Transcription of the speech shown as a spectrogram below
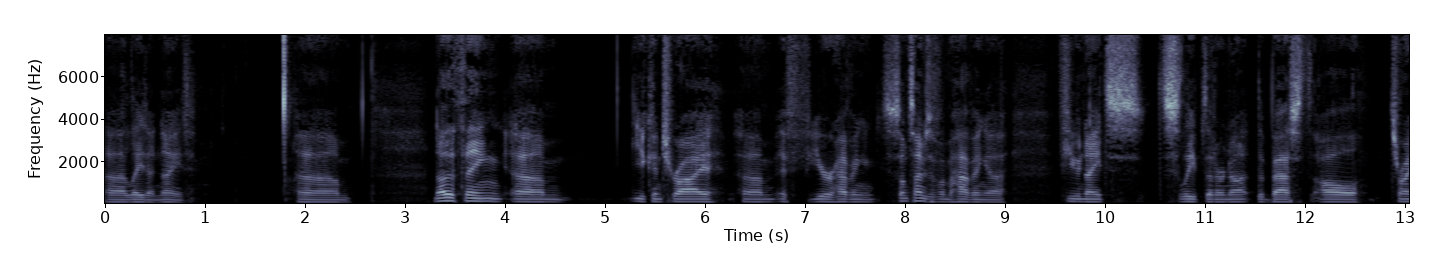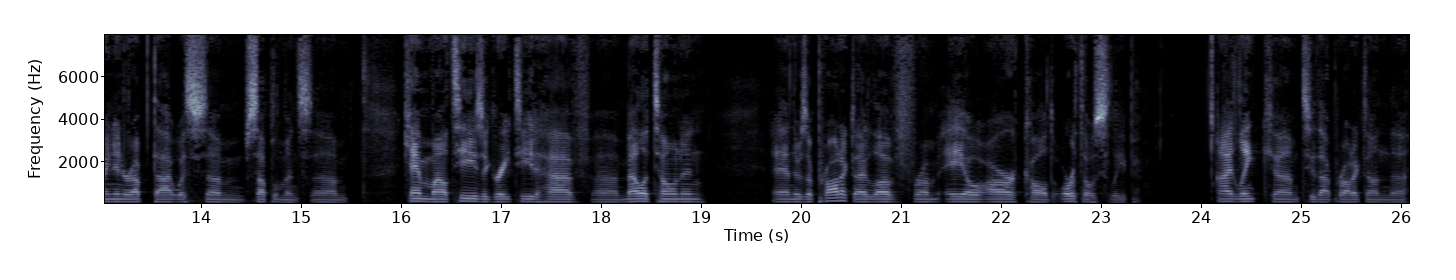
uh, late at night. Um, another thing um, you can try um, if you're having sometimes if I'm having a few nights sleep that are not the best, I'll try and interrupt that with some supplements. Um, chamomile tea is a great tea to have. Uh, melatonin, and there's a product I love from AOR called OrthoSleep. I link um, to that product on the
